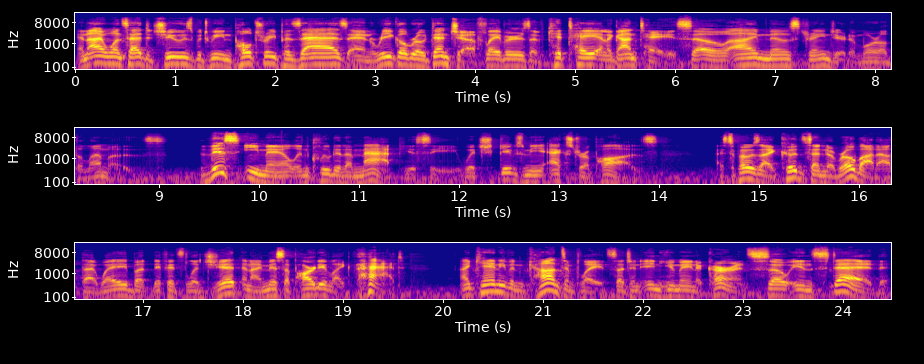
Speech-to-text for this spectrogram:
And I once had to choose between poultry pizzazz and regal rodentia flavors of Kite Elegante, so I'm no stranger to moral dilemmas. This email included a map, you see, which gives me extra pause. I suppose I could send a robot out that way, but if it's legit and I miss a party like that, I can't even contemplate such an inhumane occurrence, so instead,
